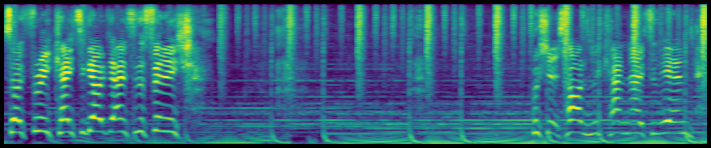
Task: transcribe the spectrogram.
So 3k to go down to the finish. Push it as hard as we can now to the end.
